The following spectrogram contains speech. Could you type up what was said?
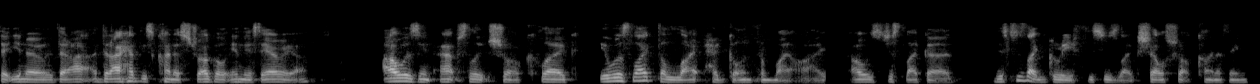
that you know that I that I had this kind of struggle in this area. I was in absolute shock. Like it was like the light had gone from my eye. I was just like a this is like grief. This is like shell shock kind of thing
